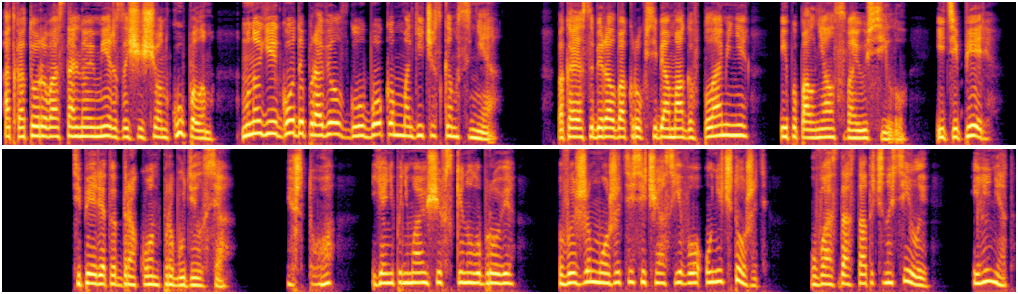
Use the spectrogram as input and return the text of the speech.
от которого остальной мир защищен куполом, многие годы провел в глубоком магическом сне пока я собирал вокруг себя магов пламени и пополнял свою силу. И теперь... Теперь этот дракон пробудился. «И что?» Я непонимающе вскинула брови. «Вы же можете сейчас его уничтожить. У вас достаточно силы или нет?»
